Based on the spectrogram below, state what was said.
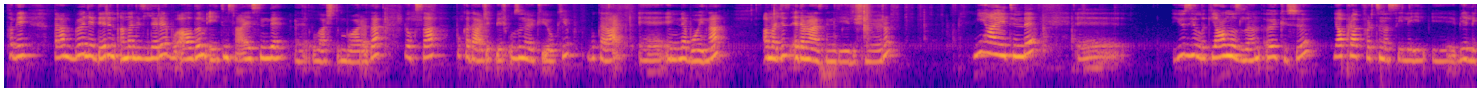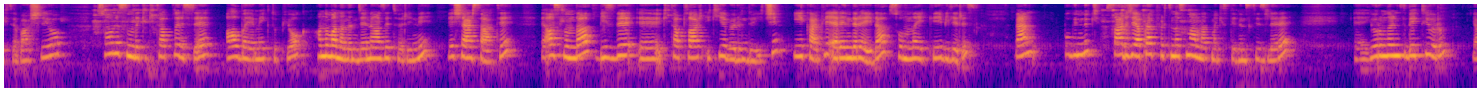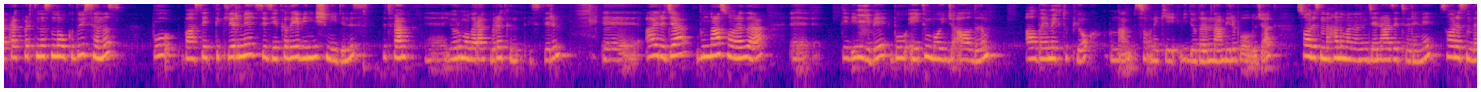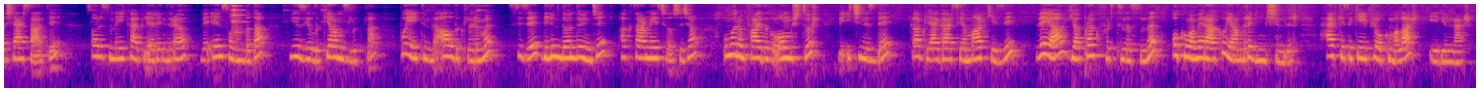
Tabii ben böyle derin analizlere bu aldığım eğitim sayesinde e, ulaştım bu arada. Yoksa bu kadarcık bir uzun öyküyü okuyup bu kadar e, enine boyuna analiz edemezdim diye düşünüyorum. Nihayetinde e, yüzyıllık yalnızlığın öyküsü Yaprak Fırtınası ile il- e, birlikte başlıyor. Sonrasındaki kitaplar ise Alba'ya Mektup Yok, Hanım Ana'nın Cenaze Töreni ve Şer Saati. Ve aslında bizde e, kitaplar ikiye bölündüğü için İyi Kalpli Erendire'yi de sonuna ekleyebiliriz. Ben bugünlük sadece Yaprak Fırtınası'nı anlatmak istedim sizlere. E, yorumlarınızı bekliyorum. Yaprak Fırtınası'nı okuduysanız bu bahsettiklerimi siz yakalayabilmiş miydiniz? Lütfen e, yorum olarak bırakın isterim. E, ayrıca bundan sonra da e, dediğim gibi bu eğitim boyunca aldığım Alba'ya mektup yok. Bundan sonraki videolarımdan biri bu olacak. Sonrasında Hanım Ana'nın cenaze töreni, sonrasında şer saati, sonrasında iyi kalpli Erendira ve en sonunda da 100 yıllık yalnızlıkla bu eğitimde aldıklarımı size dilim döndüğünce aktarmaya çalışacağım. Umarım faydalı olmuştur ve içinizde Gabriel Garcia Marquez'i veya Yaprak Fırtınası'nı okuma merakı uyandırabilmişimdir. Herkese keyifli okumalar, iyi günler.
